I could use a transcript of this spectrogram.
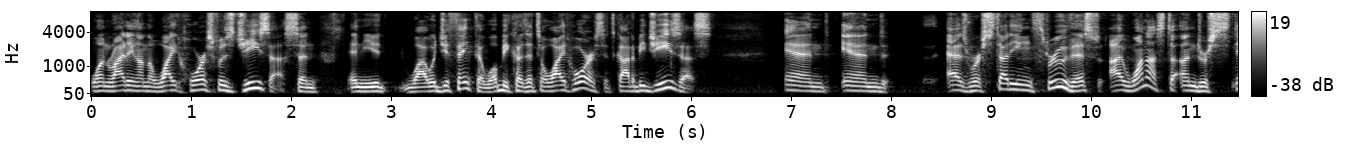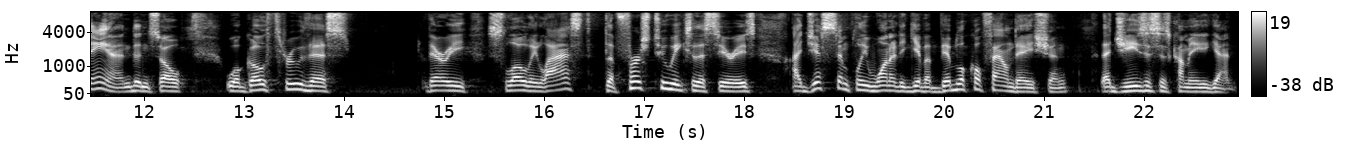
one riding on the white horse was Jesus. And, and you, why would you think that? Well, because it's a white horse, it's got to be Jesus. And, and as we're studying through this, I want us to understand. And so we'll go through this very slowly. Last, the first two weeks of this series, I just simply wanted to give a biblical foundation that Jesus is coming again.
